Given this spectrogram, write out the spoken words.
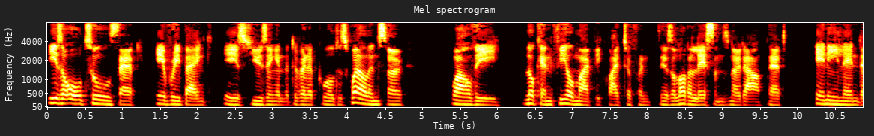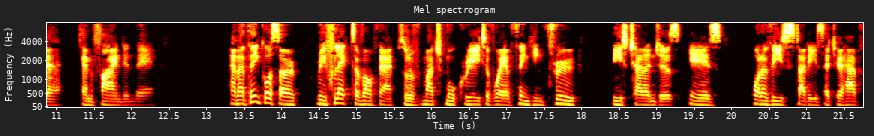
These are all tools that every bank is using in the developed world as well. And so while the look and feel might be quite different. There's a lot of lessons, no doubt, that any lender can find in there. And I think also reflective of that sort of much more creative way of thinking through these challenges is one of these studies that you have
